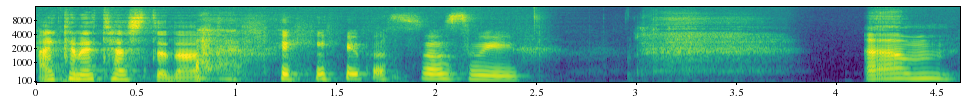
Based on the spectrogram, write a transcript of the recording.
I can attest to that. That's so sweet um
